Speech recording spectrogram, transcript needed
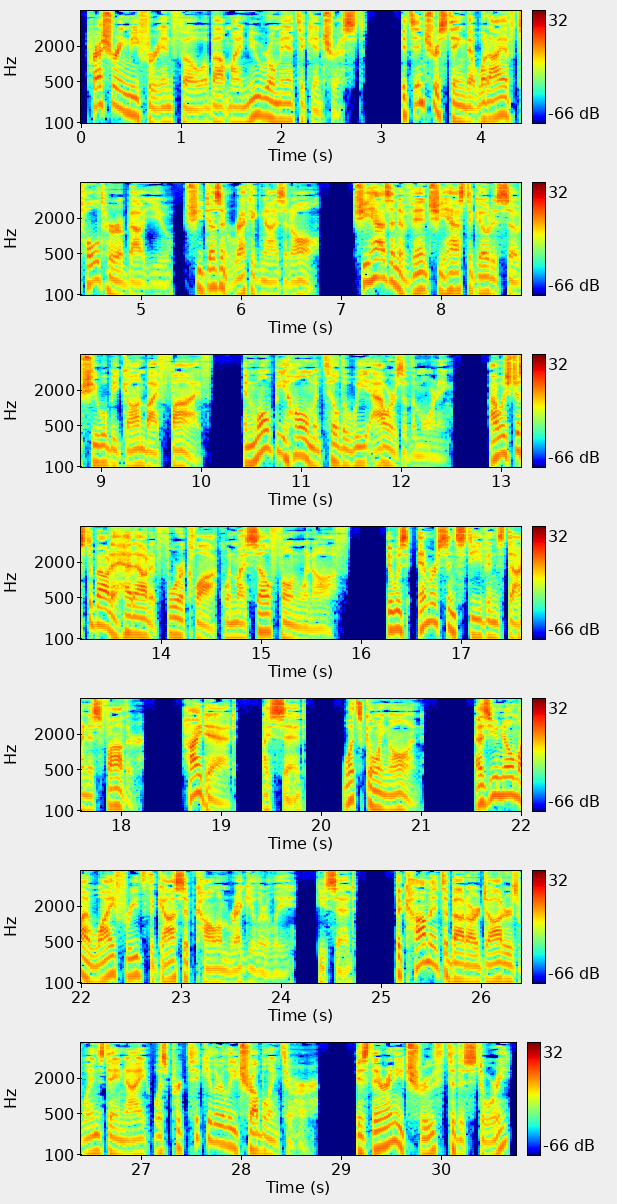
Pressuring me for info about my new romantic interest. It's interesting that what I have told her about you, she doesn't recognize at all. She has an event she has to go to so she will be gone by 5 and won't be home until the wee hours of the morning. I was just about to head out at 4 o'clock when my cell phone went off. It was Emerson Stevens, Dinah's father. Hi, Dad, I said. What's going on? As you know, my wife reads the gossip column regularly, he said. The comment about our daughter's Wednesday night was particularly troubling to her. Is there any truth to the story?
